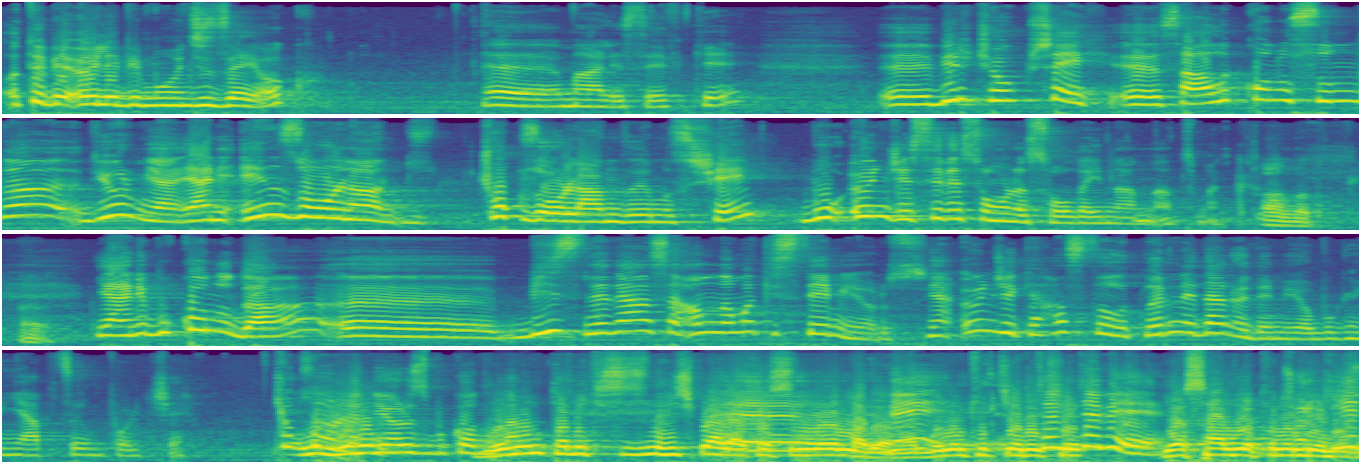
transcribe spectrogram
o tabii öyle bir mucize yok. E, maalesef ki. E, Birçok şey e, sağlık konusunda diyorum ya yani en zorlan çok zorlandığımız şey bu öncesi ve sonrası olayını anlatmak. Anladım. Evet. Yani bu konuda e, biz nedense anlamak istemiyoruz. Yani önceki hastalıkları neden ödemiyor bugün yaptığım poliçe? Çok Ama bunun- zorlanıyoruz bu konuda. Bunun tabii ki sizinle hiçbir alakasının Ee, olmadığı. ve- bunun Türkiye'deki tabii, tabii. yasal yapının bir Türkiye'de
